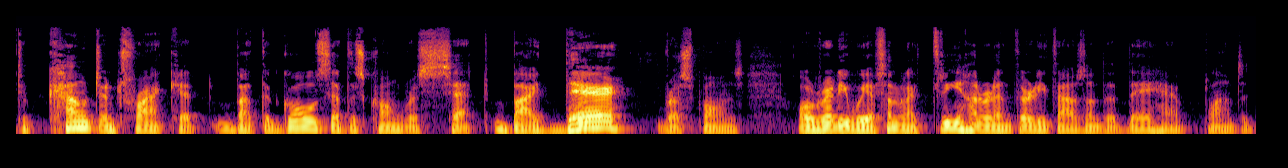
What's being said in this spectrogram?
to count and track it, but the goals that this Congress set by their response. Already we have something like 330,000 that they have planted,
